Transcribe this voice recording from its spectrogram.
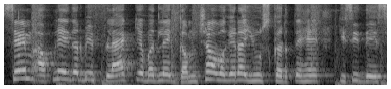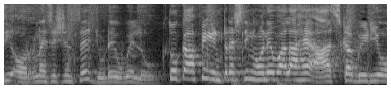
सेम अपने इधर भी फ्लैग के बदले गमछा वगैरह यूज़ करते हैं किसी देसी ऑर्गेनाइजेशन से जुड़े हुए लोग। तो काफ़ी इंटरेस्टिंग होने वाला है आज का वीडियो।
